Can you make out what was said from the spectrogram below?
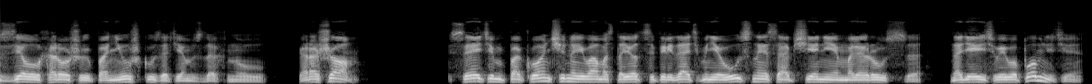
сделал хорошую понюшку, затем вздохнул. «Хорошо. С этим покончено, и вам остается передать мне устное сообщение Малерусса. Надеюсь, вы его помните?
